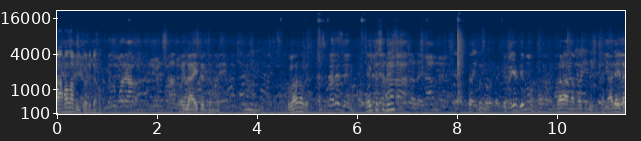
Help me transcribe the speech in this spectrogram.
লাফালাফি করে দেখো। ওই লাইটের জন্য। খোলা যাবে এই তো শুধু। দাঁড়ান আমরা আর এইটা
